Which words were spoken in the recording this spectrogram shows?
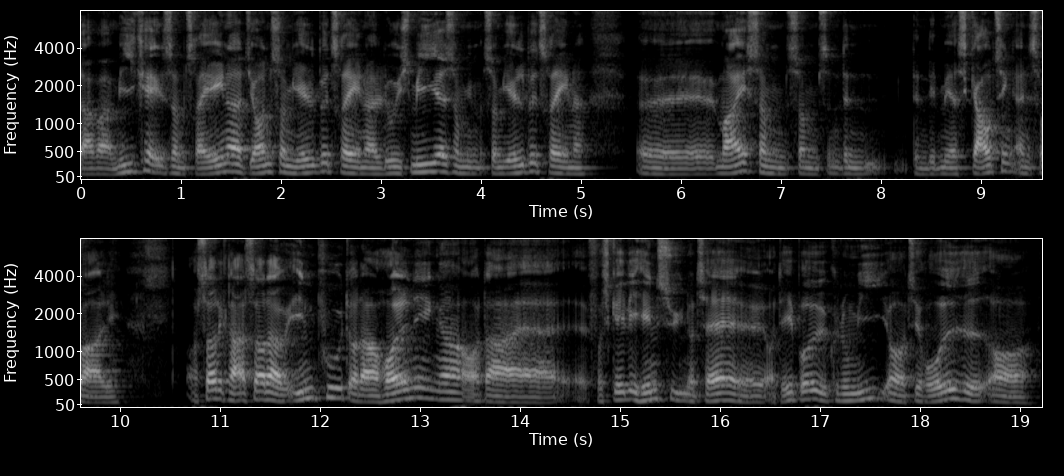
der var Michael som træner, John som hjælpetræner, Luis Mia som, som hjælpetræner, øh, mig som, som, som den, den lidt mere scouting-ansvarlige. Og så er det klart, så er der jo input, og der er holdninger, og der er forskellige hensyn at tage, øh, og det er både økonomi og til rådighed, og,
